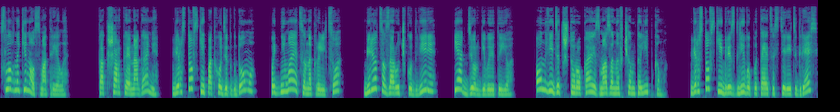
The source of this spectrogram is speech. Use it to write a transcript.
Словно кино смотрела. Как, шаркая ногами, Верстовский подходит к дому, поднимается на крыльцо, берется за ручку двери и отдергивает ее. Он видит, что рука измазана в чем-то липком. Верстовский брезгливо пытается стереть грязь,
